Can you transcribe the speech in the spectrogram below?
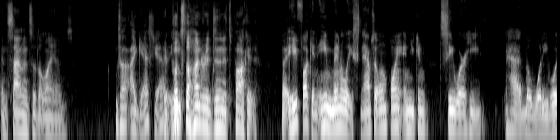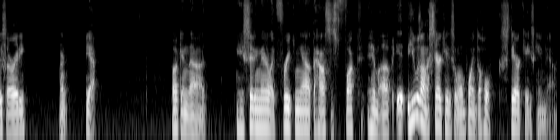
and Silence of the Lambs. So I guess yeah. It he- puts the hundreds in its pocket. He fucking he mentally snaps at one point, and you can see where he had the Woody voice already. Or yeah, fucking uh, he's sitting there like freaking out. The house has fucked him up. It he was on a staircase at one point. The whole staircase came down.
